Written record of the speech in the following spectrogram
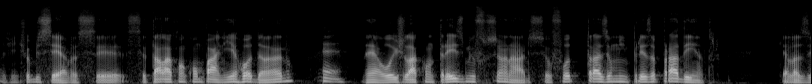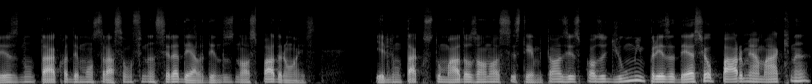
a gente observa, você está lá com a companhia rodando, É. né, hoje lá com 3 mil funcionários. Se eu for trazer uma empresa para dentro, que ela às vezes não está com a demonstração financeira dela, dentro dos nossos padrões, que ele não está acostumado a usar o nosso sistema. Então, às vezes, por causa de uma empresa dessa, eu paro minha máquina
